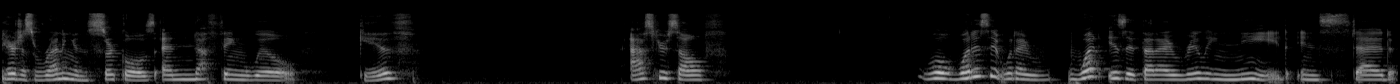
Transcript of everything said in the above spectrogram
you're just running in circles and nothing will give, ask yourself well what is it what i what is it that i really need instead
